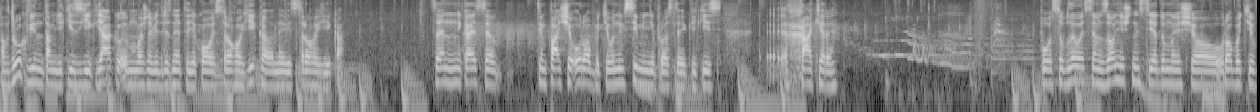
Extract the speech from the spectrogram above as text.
А вдруг він там якийсь гік. Як можна відрізнити якогось старого гіка не від старого гіка? Це, мені кажеться, тим паче у роботів. Вони всі мені просто як якісь е, хакери. По особливостям зовнішності, я думаю, що у роботів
